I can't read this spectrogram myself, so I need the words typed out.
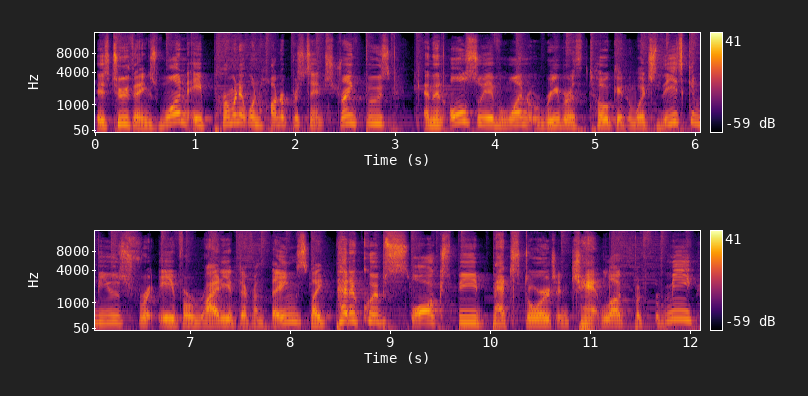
is two things. One, a permanent 100% strength boost, and then also we have one rebirth token, which these can be used for a variety of different things, like pet equips, walk speed, pet storage, enchant luck. But for me,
